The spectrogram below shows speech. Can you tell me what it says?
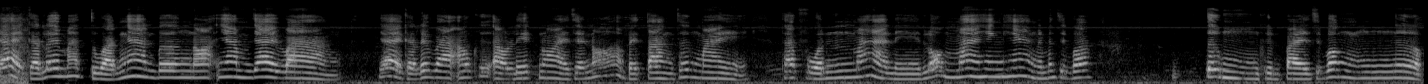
ยายก็เลยมาตรวจงานเบิ่งเนาะย่ำยายว่างยายก็เลยว่าเอาคือเอาเล็กหน่อยแต่เนาะไปตั้งเทิงไม้ถ้าฝนมานี่ลมมาแห้งๆนี่มันสิบ่ ตึมขึ้นไปสิบ่เงือบ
